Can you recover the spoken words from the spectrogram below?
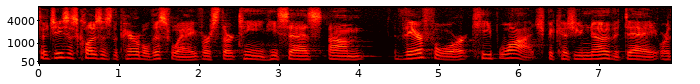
So Jesus closes the parable this way, verse 13. He says, um, Therefore, keep watch, because you know the day, or,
